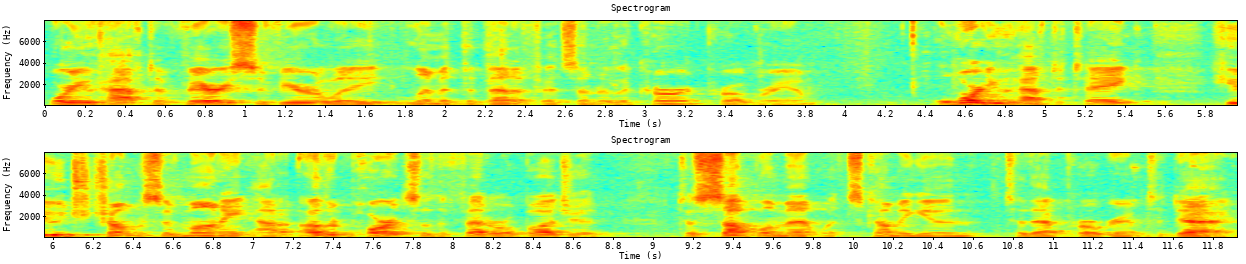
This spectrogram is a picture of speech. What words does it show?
or you have to very severely limit the benefits under the current program, or you have to take huge chunks of money out of other parts of the federal budget to supplement what's coming in to that program today.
